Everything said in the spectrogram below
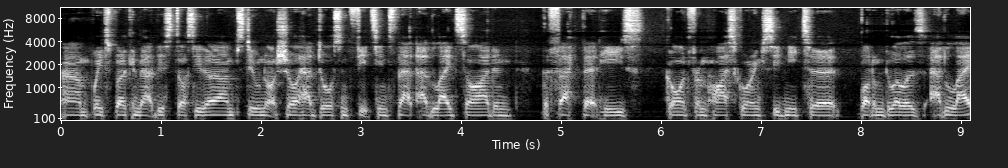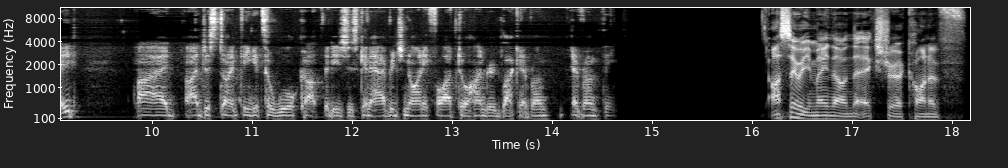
Um, we've spoken about this, Dossie, though. I'm still not sure how Dawson fits into that Adelaide side and the fact that he's gone from high scoring Sydney to bottom dwellers Adelaide. I, I just don't think it's a walk up that he's just going to average 95 to 100 like everyone everyone thinks. I see what you mean, though, in the extra kind of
